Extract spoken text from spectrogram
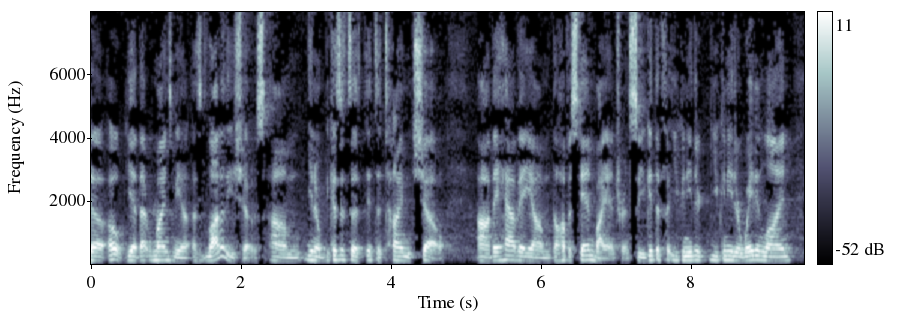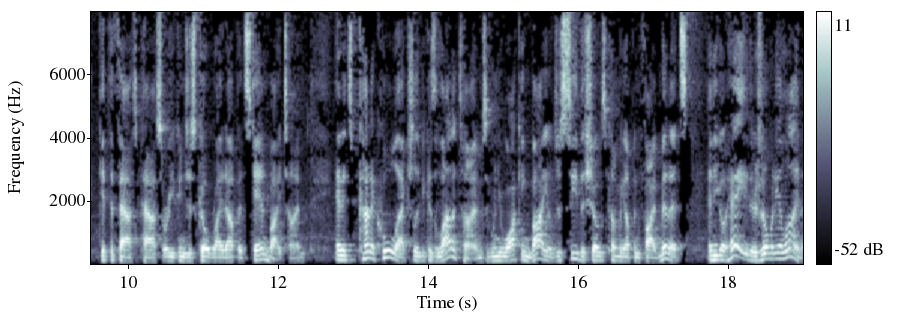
uh, oh yeah, that reminds me. A lot of these shows, um, you know, because it's a it's a timed show. Uh, they have a um, they'll have a standby entrance, so you get the you can either you can either wait in line, get the fast pass, or you can just go right up at standby time. And it's kind of cool actually because a lot of times when you're walking by, you'll just see the show's coming up in five minutes, and you go, "Hey, there's nobody in line.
